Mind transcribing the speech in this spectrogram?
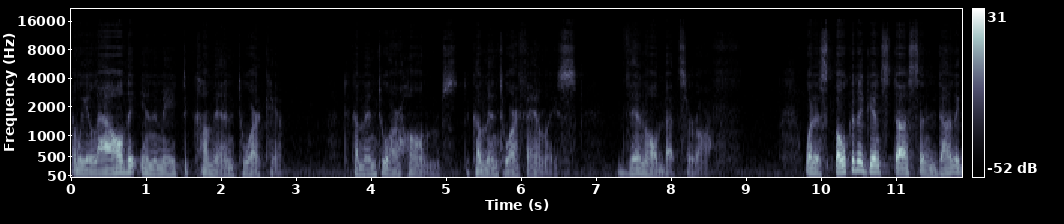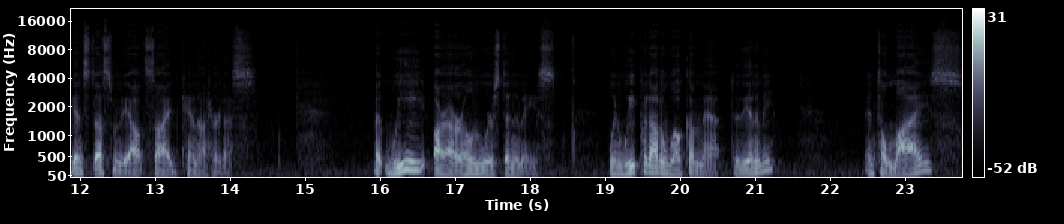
and we allow the enemy to come into our camp. To come into our homes, to come into our families, then all bets are off. What is spoken against us and done against us from the outside cannot hurt us. But we are our own worst enemies. When we put out a welcome mat to the enemy and to lies,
